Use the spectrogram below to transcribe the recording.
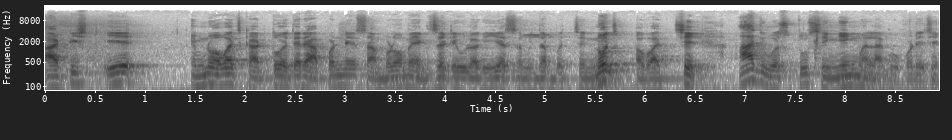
આર્ટિસ્ટ એ એમનો અવાજ કાઢતો હોય ત્યારે આપણને સાંભળવામાં એક્ઝેક્ટ એવું લાગે યસ અમિતાભ બચ્ચનનો જ અવાજ છે. આ જ વસ્તુ સિંગિંગમાં લાગુ પડે છે.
